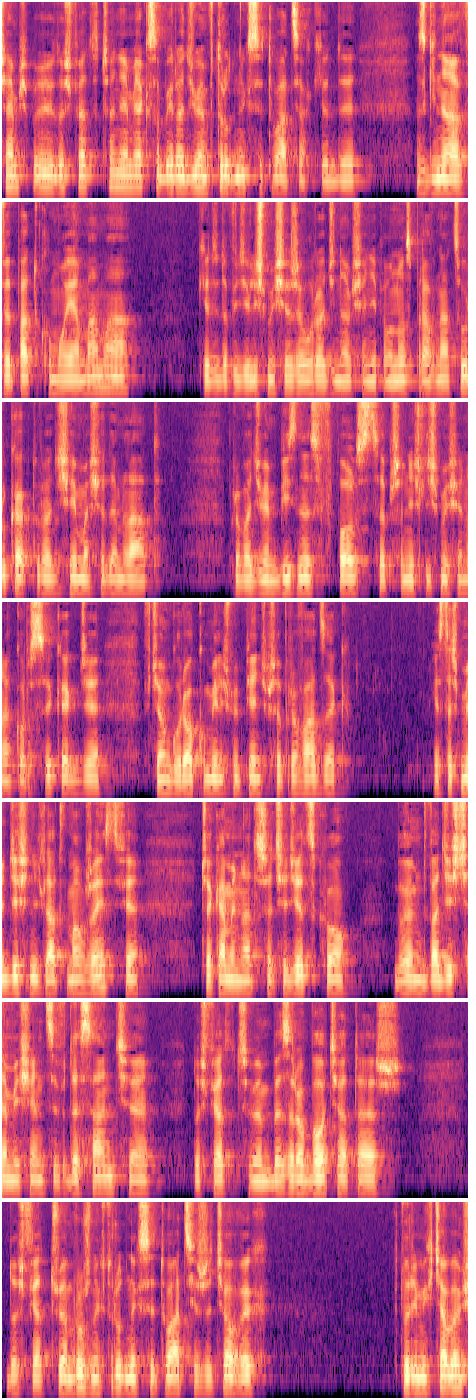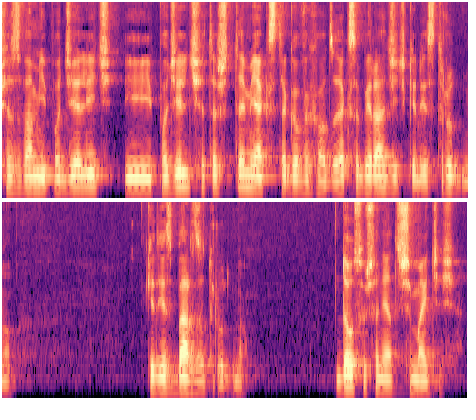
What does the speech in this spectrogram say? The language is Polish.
chciałem się podzielić doświadczeniem, jak sobie radziłem w trudnych sytuacjach, kiedy zginęła w wypadku moja mama, kiedy dowiedzieliśmy się, że urodzi nam się niepełnosprawna córka, która dzisiaj ma 7 lat. Prowadziłem biznes w Polsce, przenieśliśmy się na Korsykę, gdzie w ciągu roku mieliśmy 5 przeprowadzek. Jesteśmy 10 lat w małżeństwie, czekamy na trzecie dziecko. Byłem 20 miesięcy w desancie, doświadczyłem bezrobocia też, doświadczyłem różnych trudnych sytuacji życiowych, którymi chciałbym się z Wami podzielić i podzielić się też tym, jak z tego wychodzę, jak sobie radzić, kiedy jest trudno, kiedy jest bardzo trudno. Do usłyszenia, trzymajcie się.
